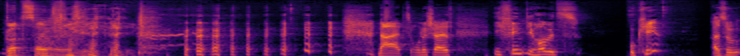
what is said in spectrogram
Gott sei Dank. gnädig. Na, jetzt ohne Scheiß. Ich finde die Hobbits okay. Also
